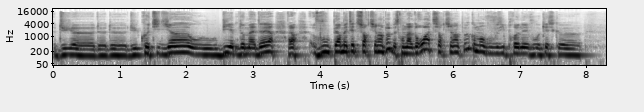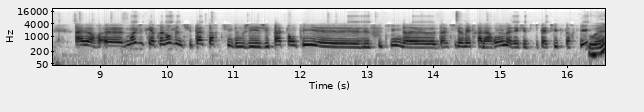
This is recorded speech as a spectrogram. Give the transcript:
du, de, de, du quotidien ou bi-hebdomadaire? Alors, vous, vous permettez de sortir un peu parce qu'on a le droit de sortir un peu. Comment vous vous y prenez, vous? Qu'est-ce que alors, euh, moi jusqu'à présent, je ne suis pas sortie, donc j'ai j'ai pas tenté euh, le footing d'un kilomètre à la ronde avec le petit papier de sortie. Ouais.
